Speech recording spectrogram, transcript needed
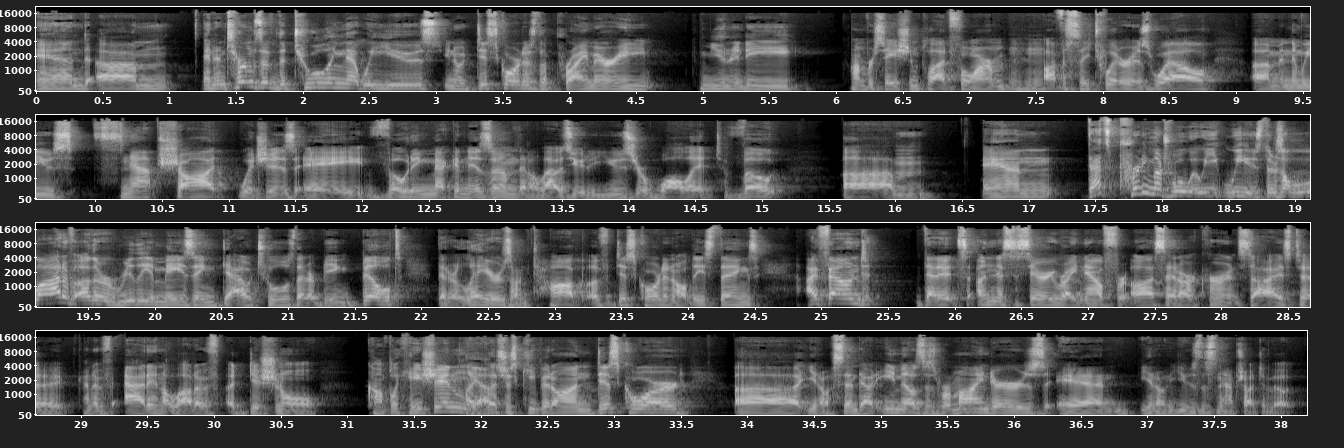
and um, and in terms of the tooling that we use, you know, Discord is the primary community conversation platform. Mm-hmm. Obviously, Twitter as well. Um, and then we use Snapshot, which is a voting mechanism that allows you to use your wallet to vote. Um, and that's pretty much what we, we use. There's a lot of other really amazing DAO tools that are being built that are layers on top of Discord and all these things. I found that it's unnecessary right now for us at our current size to kind of add in a lot of additional complication. Like, Yeah. let's just keep it on Discord. Uh, you know, send out emails as reminders, and you know, use the snapshot to vote.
